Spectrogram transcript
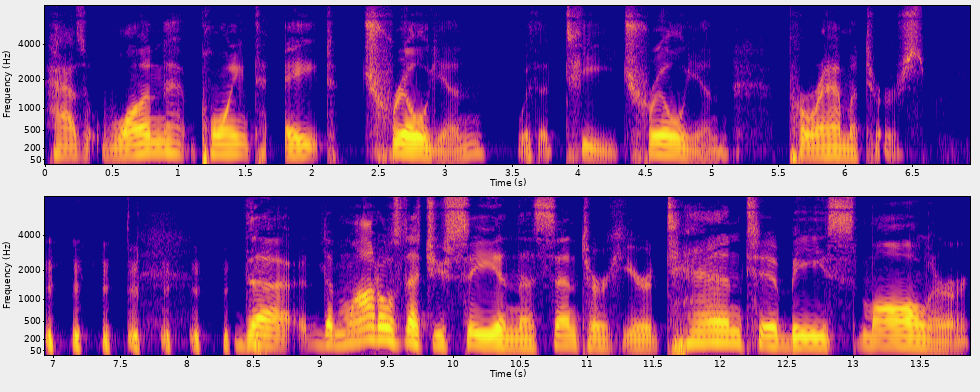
has 1.8 trillion, with a T, trillion parameters. the the models that you see in the center here tend to be smaller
